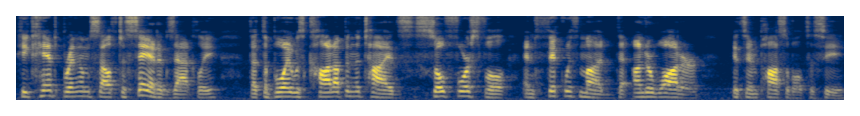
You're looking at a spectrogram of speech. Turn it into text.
He can't bring himself to say it exactly, that the boy was caught up in the tides, so forceful and thick with mud that underwater it's impossible to see.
